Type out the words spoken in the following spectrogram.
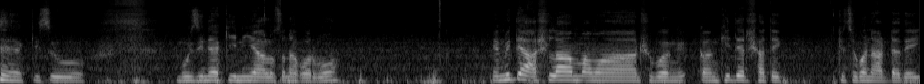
কিছু বুঝি না, কী নিয়ে আলোচনা করব। এমনিতে আসলাম আমার শুভাকাঙ্ক্ষীদের সাথে কিছুক্ষণ আড্ডা দেই।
